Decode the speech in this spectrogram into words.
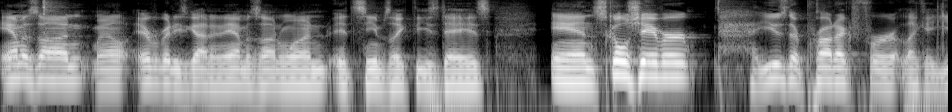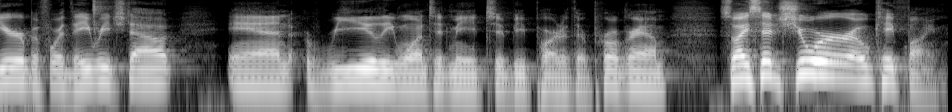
Amazon, well, everybody's got an Amazon one, it seems like these days. And Skull Shaver, I used their product for like a year before they reached out and really wanted me to be part of their program. So I said, sure, okay, fine.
